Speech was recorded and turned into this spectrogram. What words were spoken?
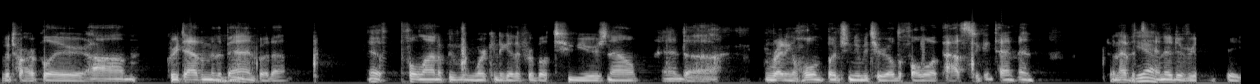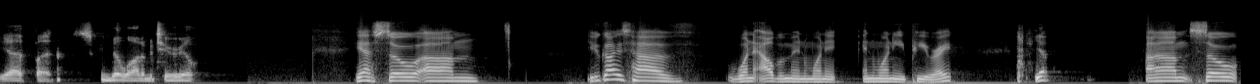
guitar player. Um, great to have him in the band, but uh, yeah, full lineup. We've been working together for about two years now, and uh, writing a whole bunch of new material to follow up Paths to Contentment. Don't have a Yeah. tentative release date yet, but it's gonna be a lot of material. Yeah. So um, you guys have one album and one and one EP, right? Yep. Um, so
